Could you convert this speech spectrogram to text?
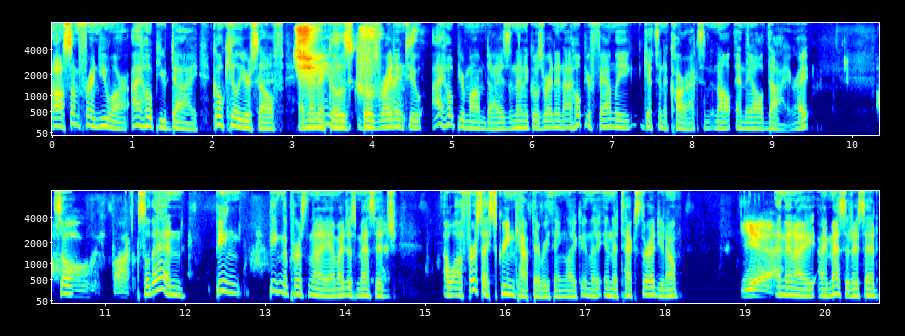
"Oh, some friend you are. I hope you die. Go kill yourself." And then it goes Jesus goes right Christ. into, "I hope your mom dies." And then it goes right into, "I hope your family gets in a car accident and all and they all die." Right. So holy fuck. so then, being being the person that I am, I just message. Well, at first I screen capped everything like in the in the text thread, you know. Yeah. And then I, I messaged, I said,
